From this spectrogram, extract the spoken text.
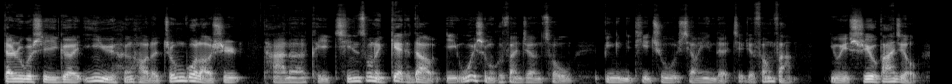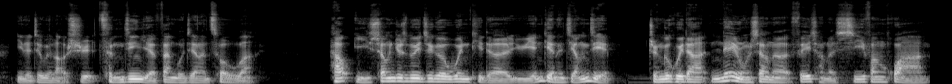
但如果是一个英语很好的中国老师，他呢可以轻松的 get 到你为什么会犯这样的错误，并给你提出相应的解决方法，因为十有八九你的这位老师曾经也犯过这样的错误啊。好，以上就是对这个问题的语言点的讲解。整个回答内容上呢，非常的西方化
